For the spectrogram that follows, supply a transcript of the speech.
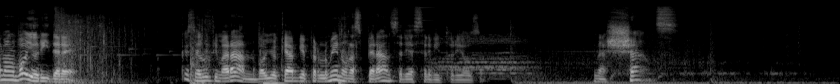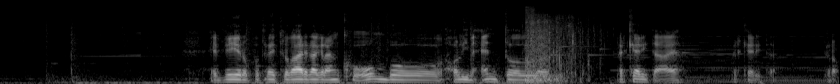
Ma non voglio ridere. Questa è l'ultima run. Voglio che abbia perlomeno una speranza di essere vittoriosa. Una chance. È vero, potrei trovare la gran combo, Holy Mental. Per carità, eh. Per carità. Però,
